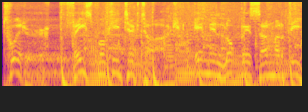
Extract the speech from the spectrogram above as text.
Twitter, Facebook y TikTok. M. López San Martín.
